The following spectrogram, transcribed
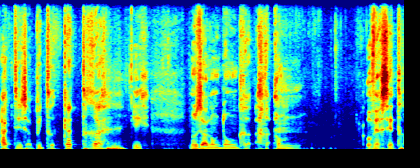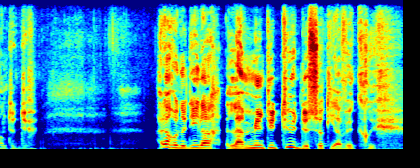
acte chapitre 4, et nous allons donc au verset 32. Alors on nous dit là, la multitude de ceux qui avaient cru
